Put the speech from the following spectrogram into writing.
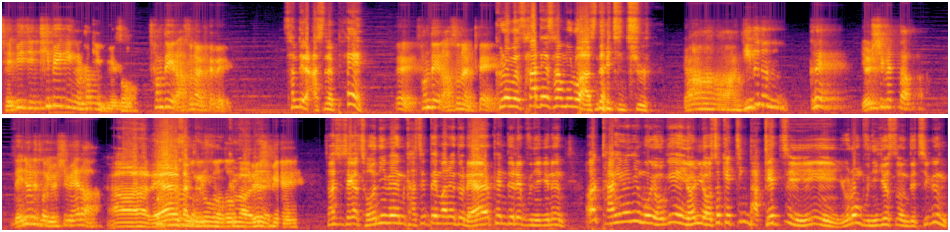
재미진 티베깅을 하기 위해서 3대 1 아스날 패배. 3대 1 아스날 패! 네, 3대 1 아스날 패. 그러면 4대 3으로 아스날 진출. 야, 니들은 그래 열심히 했다. 내년에 더 열심히 해라. 아, 레알 상대로 있어도 그 말을. 열심히 해. 사실 제가 전이맨 갔을 때만 해도 레알 팬들의 분위기는 아, 당연히 뭐 여기에 16개 찡 받겠지. 요런 분위기였었는데 지금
